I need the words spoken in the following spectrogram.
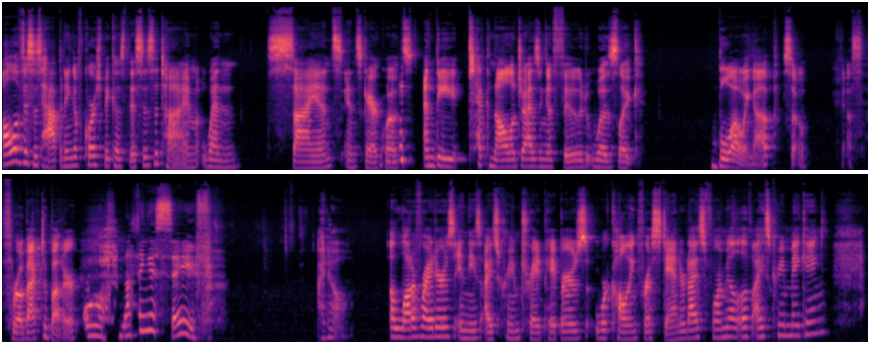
all of this is happening, of course, because this is the time when science in scare quotes and the technologizing of food was like blowing up. So, yes, throwback to butter. Oh, nothing is safe. I know. A lot of writers in these ice cream trade papers were calling for a standardized formula of ice cream making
